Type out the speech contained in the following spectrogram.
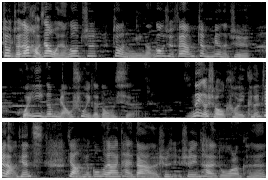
就觉得好像我能够去，就你能够去非常正面的去回忆跟描述一个东西，那个时候可以。可能这两天这两天工作压力太大了，事事情太多了，可能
